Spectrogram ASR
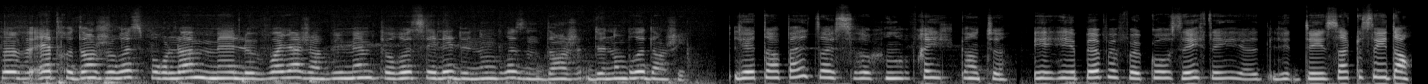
peuvent être dangereuses pour l'homme, mais le voyage en lui-même peut receler de nombreux, dangers, de nombreux dangers. Les tempêtes sont fréquentes et peuvent causer des, des, accidents.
